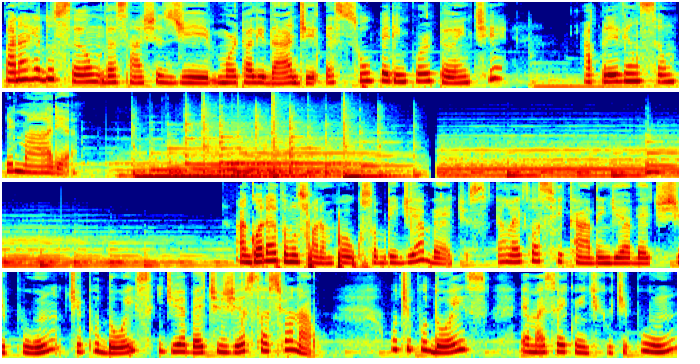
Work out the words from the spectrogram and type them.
Para a redução das taxas de mortalidade, é super importante a prevenção primária. Agora vamos falar um pouco sobre diabetes. Ela é classificada em diabetes tipo 1, tipo 2 e diabetes gestacional. O tipo 2 é mais frequente que o tipo 1,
